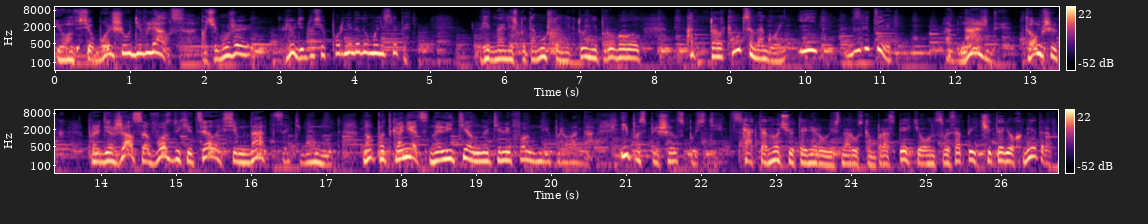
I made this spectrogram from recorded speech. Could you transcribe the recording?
и он все больше удивлялся. Почему же люди до сих пор не додумались летать? Видно лишь потому, что никто не пробовал оттолкнуться ногой и взлететь. Однажды Томшик продержался в воздухе целых 17 минут, но под конец налетел на телефонные провода и поспешил спуститься. Как-то ночью, тренируясь на русском проспекте, он с высоты 4 метров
